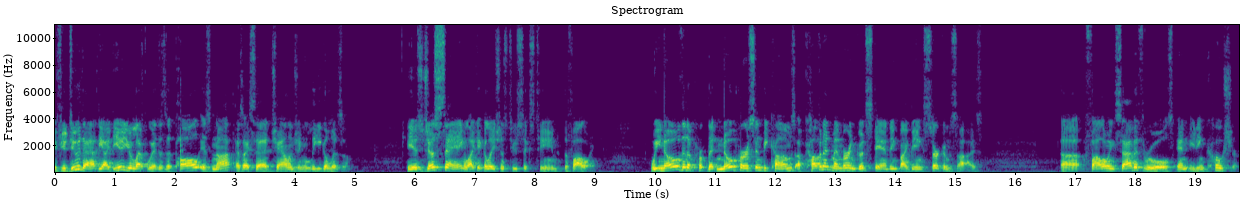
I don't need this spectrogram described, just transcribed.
If you do that, the idea you're left with is that Paul is not, as I said, challenging legalism. He is just saying, like at Galatians 2:16, the following: We know that, a, that no person becomes a covenant member in good standing by being circumcised, uh, following Sabbath rules, and eating kosher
